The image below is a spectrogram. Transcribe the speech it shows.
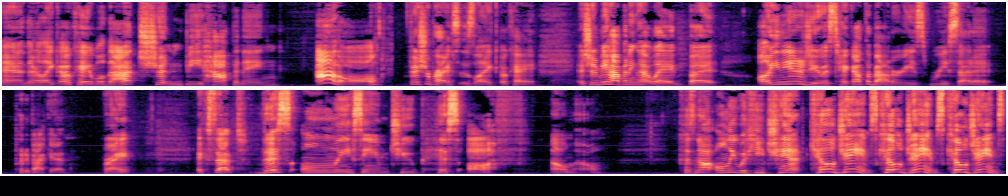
And they're like, okay, well, that shouldn't be happening at all. Fisher Price is like, okay, it shouldn't be happening that way, but all you need to do is take out the batteries, reset it, put it back in, right? Except this only seemed to piss off Elmo. Because not only would he chant, kill James, kill James, kill James,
